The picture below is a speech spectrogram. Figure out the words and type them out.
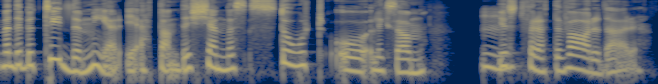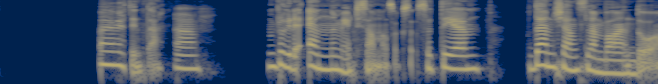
Men det betydde mer i ettan. Det kändes stort och liksom Mm. just för att det var det där, ja, jag vet inte. Ja. Man pluggade ännu mer tillsammans också. Så det, den känslan var ändå,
